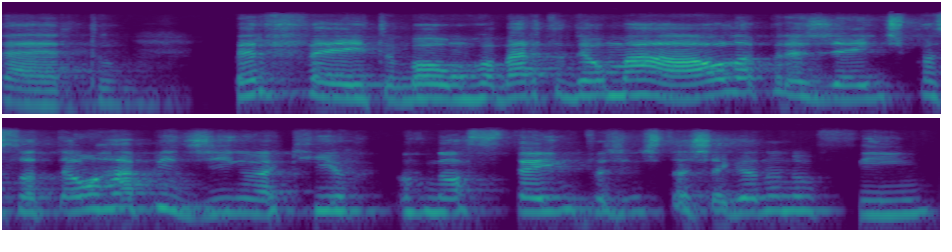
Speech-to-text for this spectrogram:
Certo. Perfeito. Bom, o Roberto deu uma aula para gente, passou tão rapidinho aqui o nosso tempo, a gente está chegando no fim.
